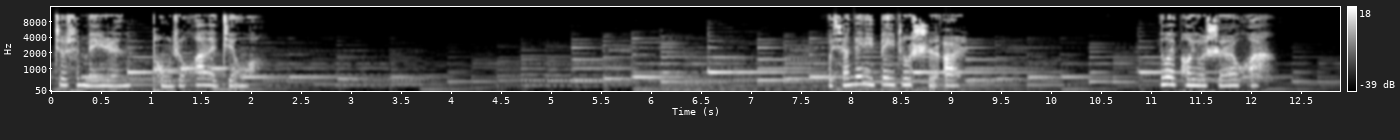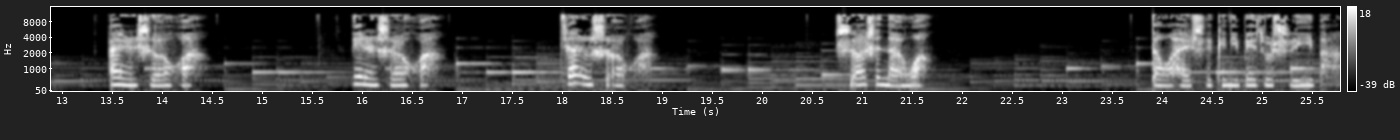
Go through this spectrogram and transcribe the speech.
就是没人捧着花来见我。我想给你备注十二，因为朋友十二画，爱人十二画，恋人十二画，家人十二画，十二是难忘，但我还是给你备注十一吧。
